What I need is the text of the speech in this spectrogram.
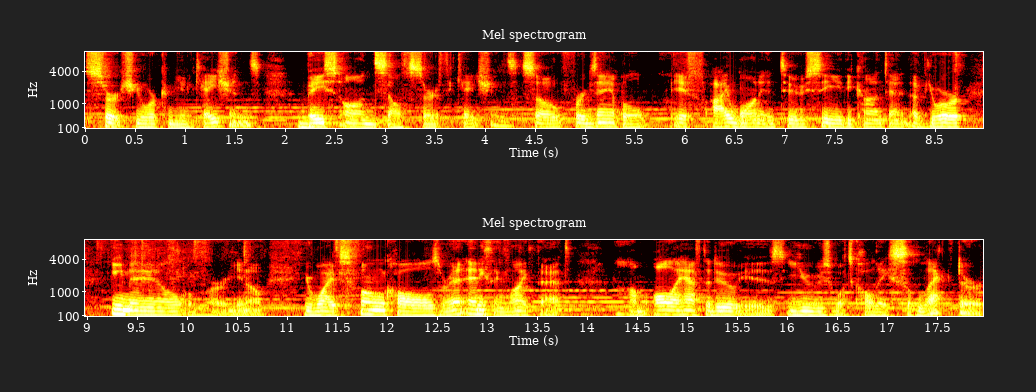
search your communications based on self certifications. So, for example, if I wanted to see the content of your email or, you know, your wife's phone calls or anything like that, um, all I have to do is use what's called a selector,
